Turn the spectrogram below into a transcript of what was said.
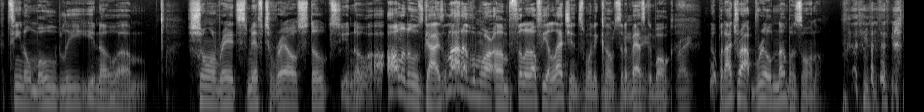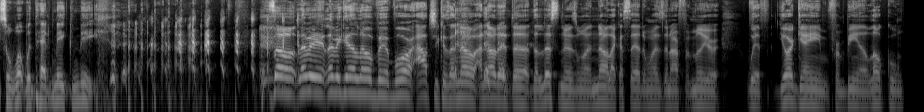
Cuttino Mobley, you know, um, Sean Red Smith, Terrell Stokes, you know, all, of those guys. A lot of them are um, Philadelphia legends when it comes to the basketball. Right. You know, but I drop real numbers on them. so what would that make me? so let me let me get a little bit more out you because I know I know that the the listeners want to know. Like I said, the ones that are familiar with your game from being a local.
